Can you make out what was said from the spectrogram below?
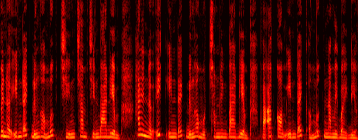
VN Index đứng ở mức 993 điểm, HNX Index đứng ở 103 điểm và Upcom Index ở mức 57 điểm.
